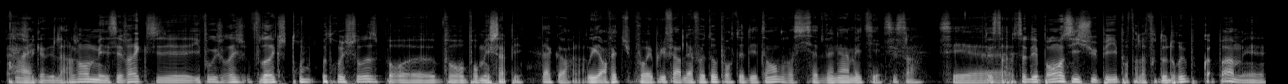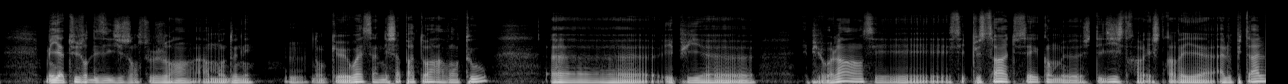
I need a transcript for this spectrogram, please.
je ouais, vais gagner de l'argent, mais c'est vrai que c'est- il faut que je, faudrait que je trouve autre chose pour euh, pour, pour m'échapper. D'accord. Voilà. Oui, en fait, tu pourrais plus faire de la photo pour te détendre si ça devenait un métier. C'est ça. C'est euh, ça. Ça dépend. Si je suis payé pour faire la photo de rue, pourquoi pas. Mais mais il y a toujours des exigences, toujours hein, à un moment donné. Mm. Donc euh, ouais, c'est un échappatoire avant tout. Euh, et puis et puis voilà, hein, c'est plus ça. Tu sais, comme je t'ai dit, je travaille, je travaillais à l'hôpital.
